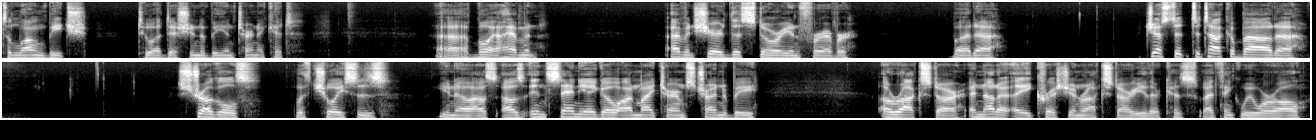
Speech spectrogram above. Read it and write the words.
to Long Beach to audition to be in Tourniquet. Uh, boy, I haven't I haven't shared this story in forever. But uh, just to, to talk about uh, struggles with choices, you know, I was I was in San Diego on my terms, trying to be a rock star, and not a, a Christian rock star either, because I think we were all,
